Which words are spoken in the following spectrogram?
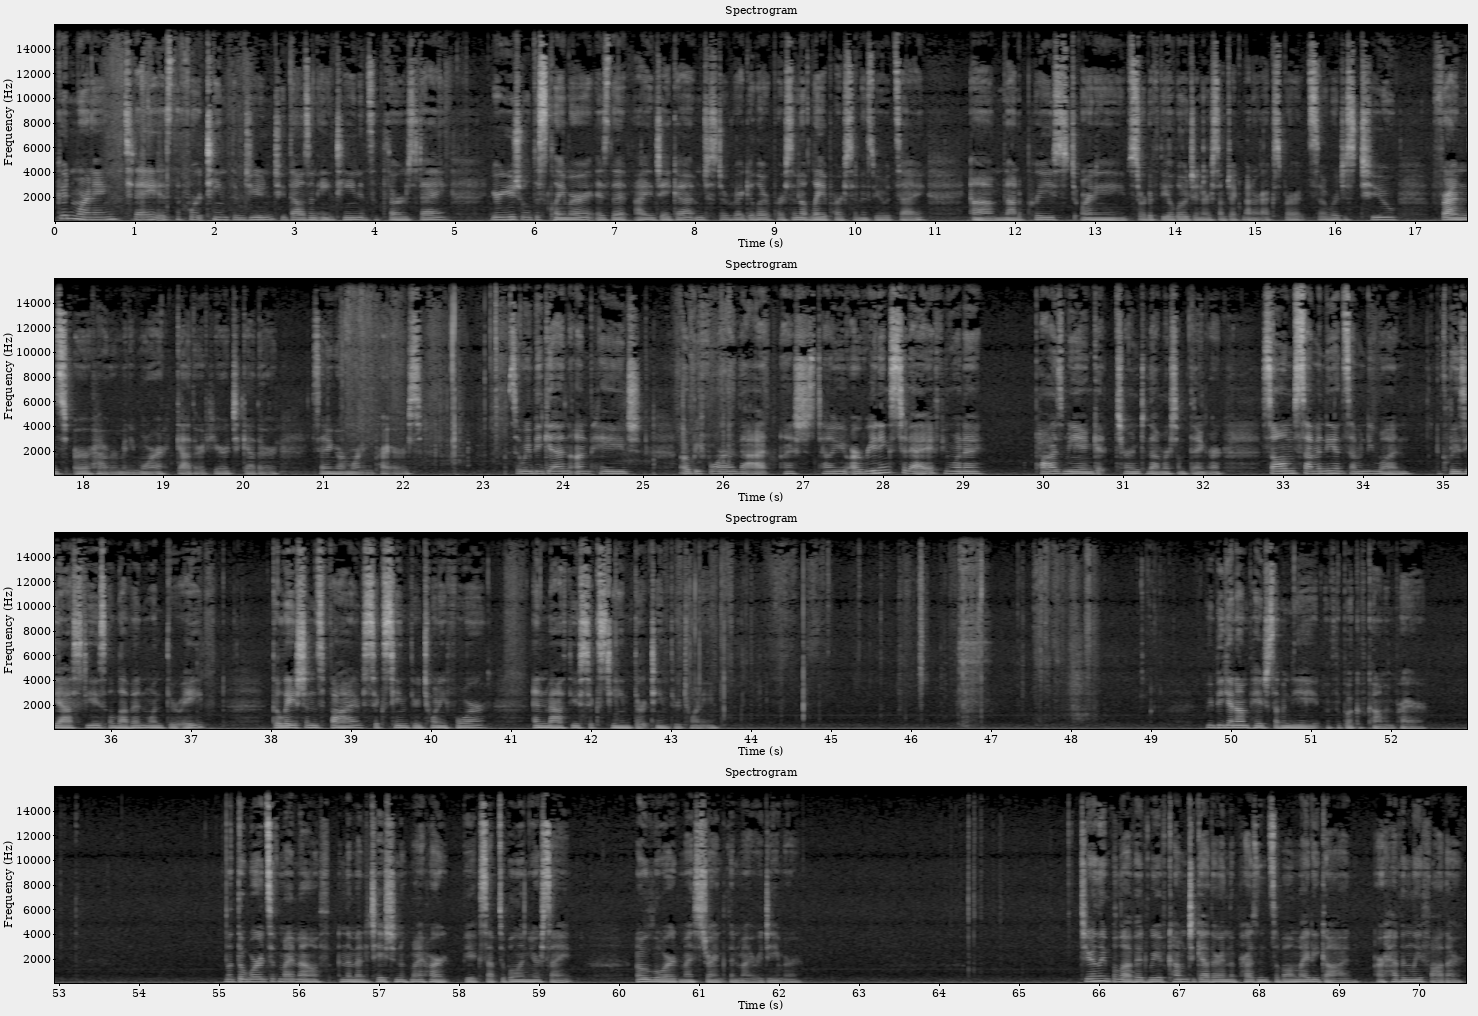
Good morning. Today is the 14th of June 2018. It's a Thursday. Your usual disclaimer is that I, Jacob, am just a regular person, a lay person, as we would say, um, not a priest or any sort of theologian or subject matter expert. So we're just two friends, or however many more, gathered here together saying our morning prayers. So we begin on page, oh, before that, I should tell you our readings today, if you want to pause me and get turned to them or something, or Psalms 70 and 71, Ecclesiastes 11 1 through 8, Galatians 5 16 through 24, and Matthew 16 13 through 20. We begin on page 78 of the Book of Common Prayer. Let the words of my mouth and the meditation of my heart be acceptable in your sight, O Lord, my strength and my Redeemer. Dearly beloved, we have come together in the presence of Almighty God, our Heavenly Father,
